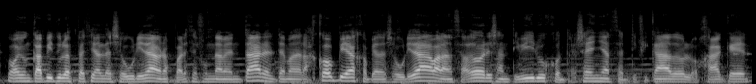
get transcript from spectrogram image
Luego hay un capítulo especial de seguridad, nos parece fundamental, el tema de las copias, copias de seguridad, balanzadores, antivirus, contraseñas, certificados, los hackers.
